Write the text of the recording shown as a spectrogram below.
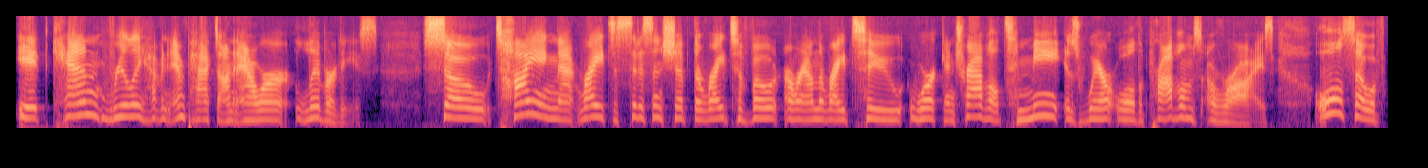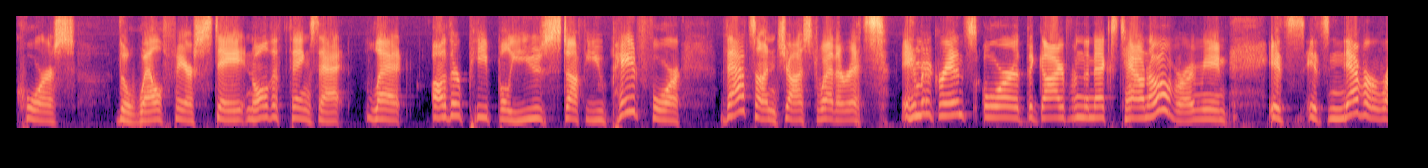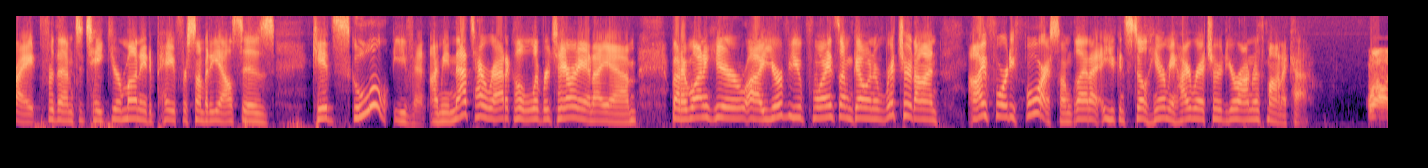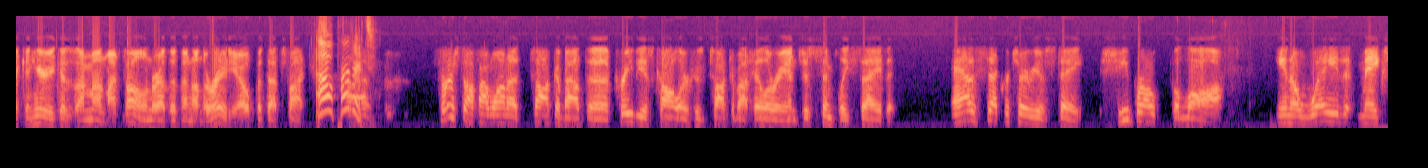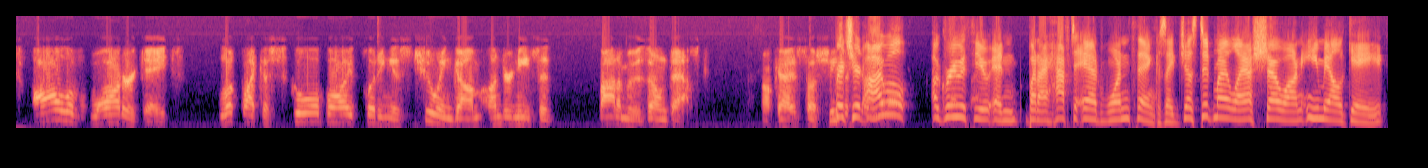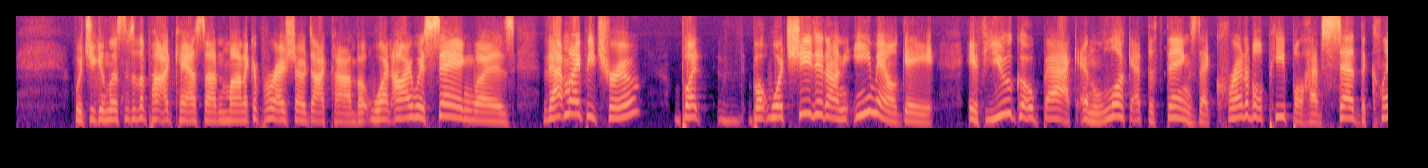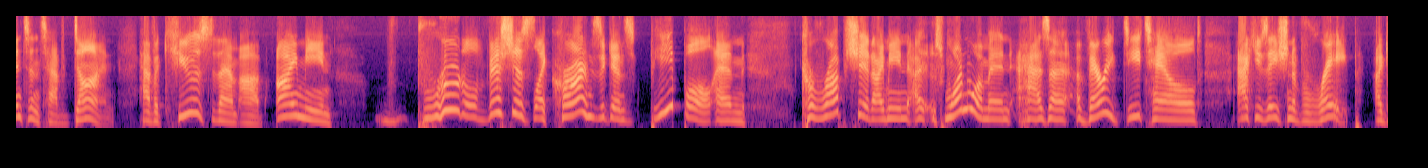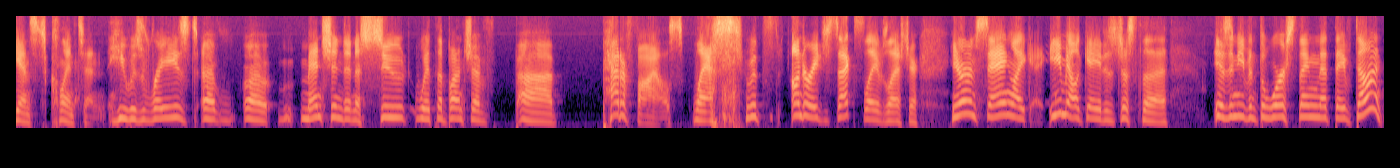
it can really have an impact on our liberties. So, tying that right to citizenship, the right to vote around the right to work and travel, to me, is where all the problems arise. Also, of course, the welfare state and all the things that let other people use stuff you paid for, that's unjust whether it's immigrants or the guy from the next town over. I mean, it's it's never right for them to take your money to pay for somebody else's kid's school even. I mean, that's how radical libertarian I am. But I want to hear uh, your viewpoints. I'm going to Richard on I-44, so I'm glad I, you can still hear me. Hi Richard, you're on with Monica. Well, I can hear you because I'm on my phone rather than on the radio, but that's fine. Oh, perfect. Uh, first off, I want to talk about the previous caller who talked about Hillary and just simply say that as Secretary of State, she broke the law in a way that makes all of Watergate look like a schoolboy putting his chewing gum underneath the bottom of his own desk. Okay, so she. Richard, I will agree with you, and but I have to add one thing because I just did my last show on Emailgate, which you can listen to the podcast on MonicaPerezShow.com. But what I was saying was that might be true, but but what she did on Emailgate, if you go back and look at the things that credible people have said the Clintons have done, have accused them of, I mean, brutal, vicious like crimes against people and corruption. I mean, uh, one woman has a, a very detailed accusation of rape against Clinton. He was raised, uh, uh, mentioned in a suit with a bunch of uh, pedophiles last with underage sex slaves last year. You know what I'm saying? Like Emailgate is just the isn't even the worst thing that they've done.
